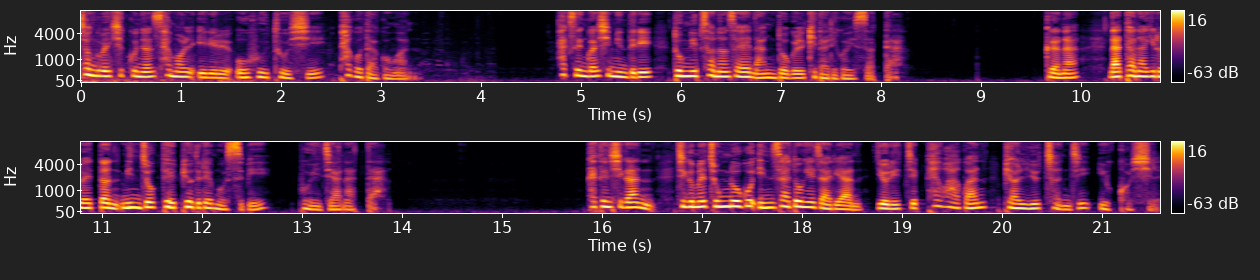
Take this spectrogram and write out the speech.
(1919년 3월 1일) 오후 2시 파고다 공원 학생과 시민들이 독립선언서의 낭독을 기다리고 있었다. 그러나 나타나기로 했던 민족 대표들의 모습이 보이지 않았다. 같은 시간 지금의 종로구 인사동에 자리한 요리집 태화관 별유천지 6호실.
